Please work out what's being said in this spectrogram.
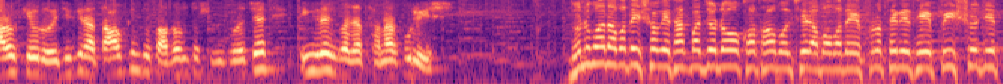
আরও কেউ রয়েছে কিনা, তাও কিন্তু তদন্ত শুরু করেছে ইংরেজবাজার থানার পুলিশ। ধন্যবাদ আমাদের সঙ্গে থাকবার জন্য। কথা বলছিলাম আমাদের প্রতিনিধি বিশ্বজিৎ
